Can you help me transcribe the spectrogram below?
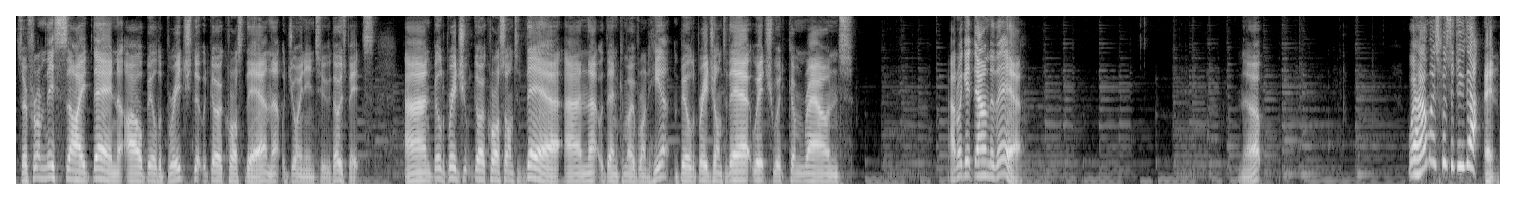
So from this side then, I'll build a bridge that would go across there, and that would join into those bits. And build a bridge that would go across onto there, and that would then come over onto here. And build a bridge onto there, which would come round... How do I get down to there? Nope. Well, how am I supposed to do that then?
